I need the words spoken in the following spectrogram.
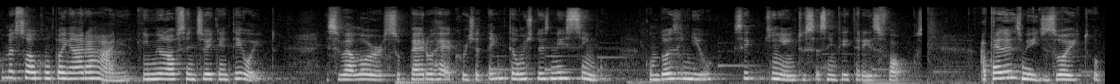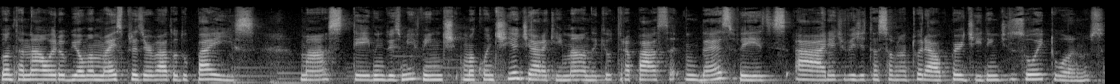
começou a acompanhar a área, em 1988. Esse valor supera o recorde até então de 2005, com 12.563 focos. Até 2018, o Pantanal era o bioma mais preservado do país, mas teve em 2020 uma quantia de área queimada que ultrapassa em 10 vezes a área de vegetação natural perdida em 18 anos,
